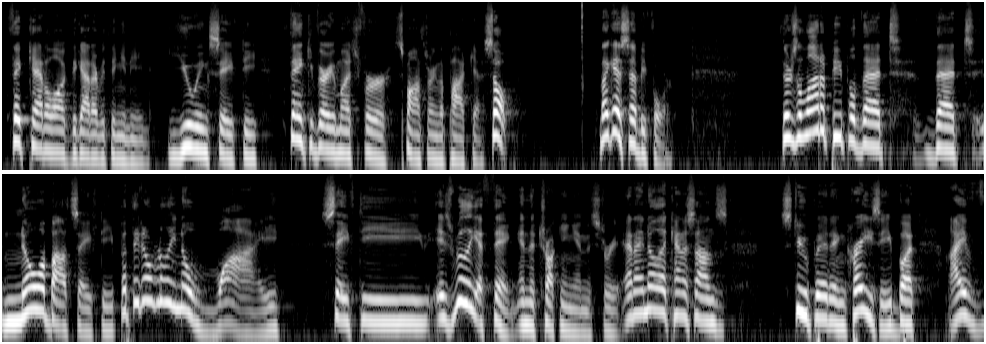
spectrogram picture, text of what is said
thick catalog they got everything you need. Ewing safety thank you very much for sponsoring the podcast. So like i said before there's a lot of people that that know about safety but they don't really know why safety is really a thing in the trucking industry. And I know that kind of sounds stupid and crazy, but I've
